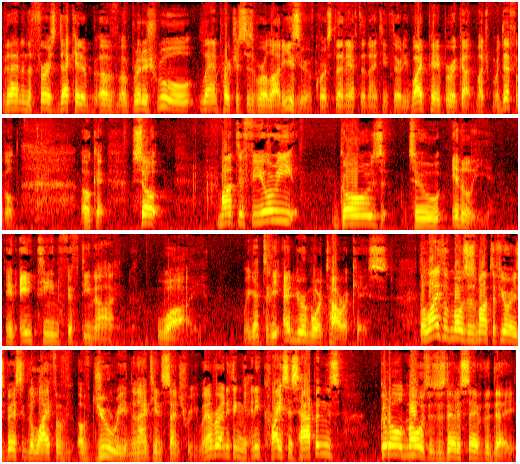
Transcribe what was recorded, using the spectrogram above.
then in the first decade of, of, of British rule, land purchases were a lot easier. Of course, then after the 1930 White Paper, it got much more difficult. Okay, so Montefiore goes to Italy in 1859. Why? We get to the Edgar Mortara case. The life of Moses Montefiore is basically the life of, of Jewry in the 19th century. Whenever anything, any crisis happens, good old Moses is there to save the day.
